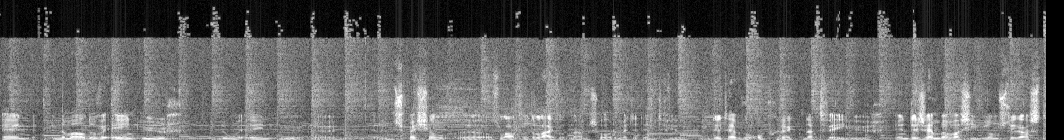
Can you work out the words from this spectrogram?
En normaal doen we één uur, doen we één uur uh, een special, uh, of laten we de live opnames horen met dit interview. Dit hebben we opgerekt na twee uur. In december was hij bij ons te gast.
